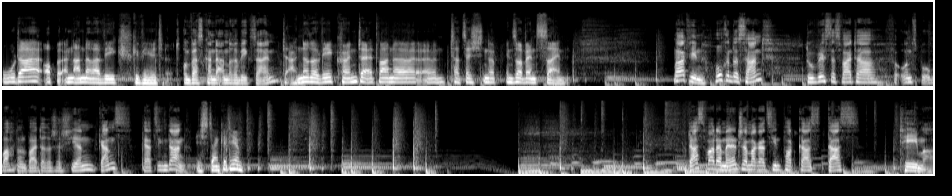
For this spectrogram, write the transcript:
oder ob ein anderer Weg gewählt wird. Und was kann der andere Weg sein? Der andere Weg könnte etwa eine, äh, tatsächlich eine Insolvenz sein. Martin, hochinteressant. Du wirst es weiter für uns beobachten und weiter recherchieren. Ganz herzlichen Dank. Ich danke dir. Das war der Manager Magazin Podcast, das Thema.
